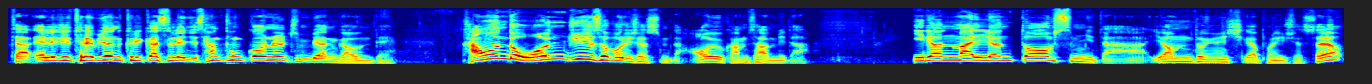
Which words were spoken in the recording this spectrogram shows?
자, LED 텔레비전 그릴가스레인지 상품권을 준비한 가운데 강원도 원주에서 보내셨습니다. 어유 감사합니다. 이런 말년 또 없습니다. 염동현 씨가 보내주셨어요.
